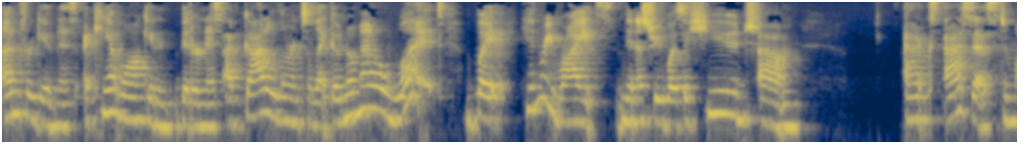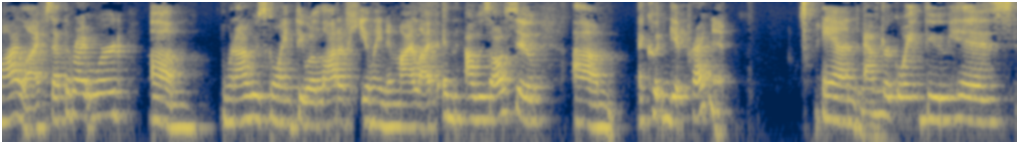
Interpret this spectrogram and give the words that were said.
unforgiveness. I can't walk in bitterness. I've got to learn to let go no matter what. But Henry Wright's ministry was a huge, um, access to my life. Is that the right word? Um, when I was going through a lot of healing in my life. And I was also, um, I couldn't get pregnant. And mm-hmm. after going through his,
